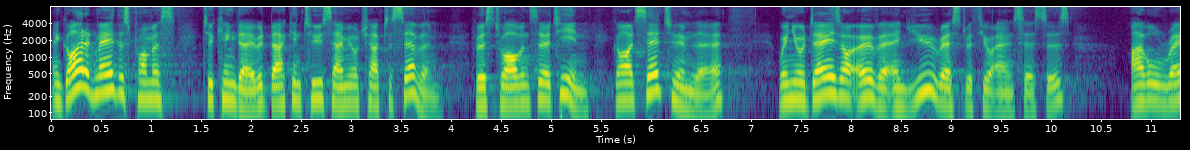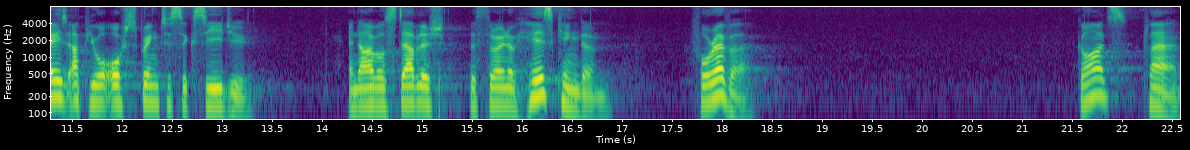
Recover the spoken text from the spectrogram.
And God had made this promise to King David back in 2 Samuel chapter 7, verse 12 and 13. God said to him there, When your days are over and you rest with your ancestors, I will raise up your offspring to succeed you, and I will establish the throne of his kingdom forever. God's plan,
